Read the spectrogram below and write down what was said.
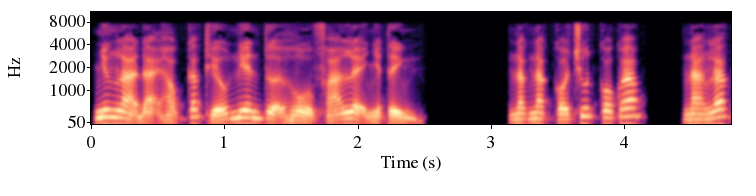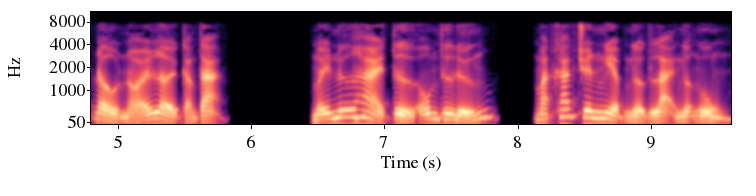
Nhưng là đại học các thiếu niên tựa hồ phá lệ nhiệt tình. Nặc nặc có chút có quáp, nàng lắc đầu nói lời cảm tạ. Mấy nữ hải tử ôm thư đứng, mặt khác chuyên nghiệp ngược lại ngượng ngùng.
